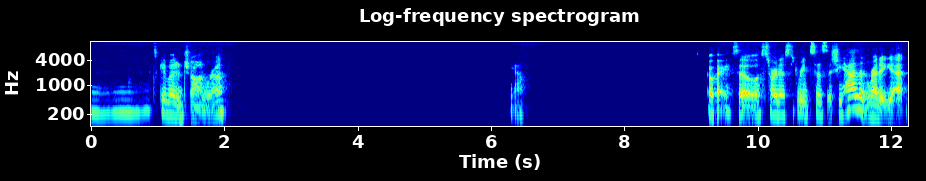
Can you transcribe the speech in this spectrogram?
Mm, let's give it a genre. Yeah. Okay, so Stardust Read says that she hasn't read it yet.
